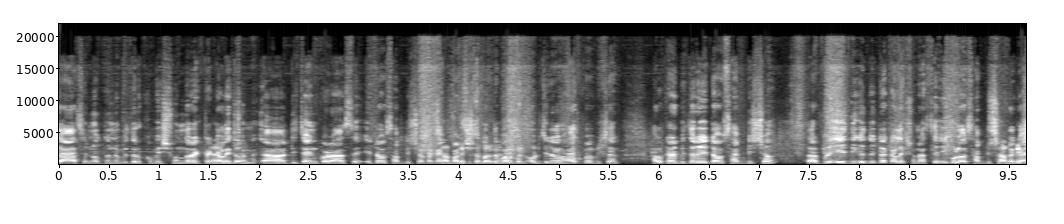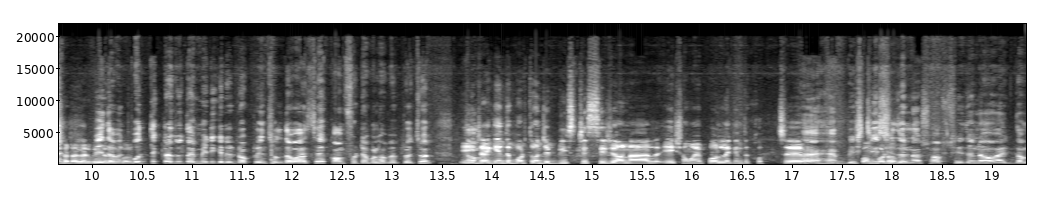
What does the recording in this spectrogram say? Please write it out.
যা আছে নতুনের ভিতরে খুবই সুন্দর একটা কালেকশন ডিজাইন করা আছে। এটাও ছাব্বিশশো টাকায় পারচেস করতে। পারবেন। অরিজিনাল হাই প্রফেশন হালকার ভিতরে এটাও ছাব্বিশশো। তারপরে এইদিকে দুইটা কালেকশন আছে এগুলো ছাব্বিশশো 2600 টাকায় পেয়ে যাবেন প্রত্যেকটা জুতায় মেডিকেলের ডক্টর ইনসুল দেওয়া আছে কমফোর্টেবল হবে প্রচুর। এইটা কিন্তু বর্তমান যে বৃষ্টির সিজন আর এই সময় পড়লে কিন্তু সবচেয়ে হ্যাঁ হ্যাঁ বৃষ্টির সিজন না সব সিজনেও একদম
